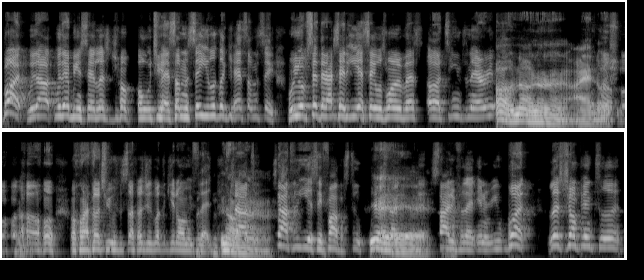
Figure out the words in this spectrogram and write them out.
But without with that being said, let's jump. Oh, what you had something to say? You look like you had something to say. Were you upset that I said ESA was one of the best uh, teams in the area? Oh no, no, no, no. I had no issue. No. Oh, oh, I thought you was I thought you was about to get on me for that. No, shout, out no, to, no. shout out to the ESA Falcons too. Yeah, Excited yeah, yeah, yeah. Excited for that interview. But let's jump into it.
